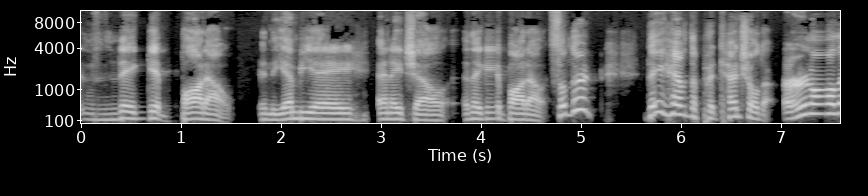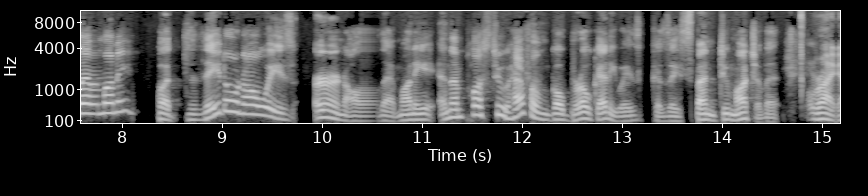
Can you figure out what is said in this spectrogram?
they get bought out in the NBA, NHL, and they get bought out. So they're they have the potential to earn all that money, but they don't always earn all that money. And then plus two, half of them go broke anyways because they spend too much of it. Right.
